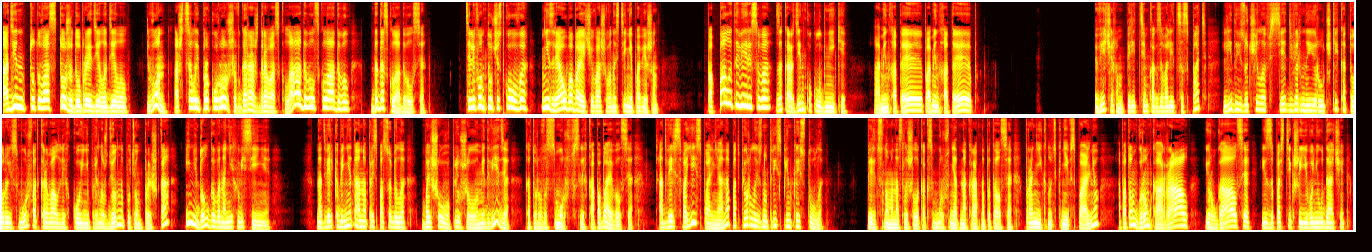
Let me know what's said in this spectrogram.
Один тут у вас тоже доброе дело делал. Вон, аж целый прокурорша в гараж дрова складывал, складывал, да доскладывался. Телефон-то участкового не зря у Бабаича вашего на стене повешен. Попала ты, Вересова, за корзинку клубники. Аминхотеп, Аминхотеп. Вечером, перед тем, как завалиться спать, Лида изучила все дверные ручки, которые Смурф открывал легко и непринужденно путем прыжка и недолгого на них висения. На дверь кабинета она приспособила большого плюшевого медведя, которого Смурф слегка побаивался, а дверь своей спальни она подперла изнутри спинкой стула. Перед сном она слышала, как Смурф неоднократно пытался проникнуть к ней в спальню, а потом громко орал и ругался из-за постигшей его неудачи —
